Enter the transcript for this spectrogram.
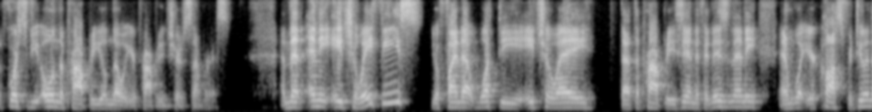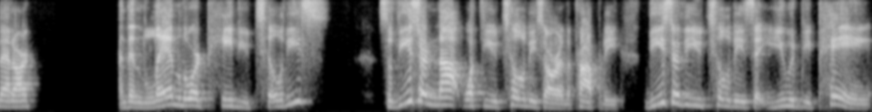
Of course if you own the property you'll know what your property insurance number is. And then any hoa fees you'll find out what the hoa that the property is in if it isn't any and what your costs for doing that are and then landlord paid utilities. So these are not what the utilities are in the property. These are the utilities that you would be paying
